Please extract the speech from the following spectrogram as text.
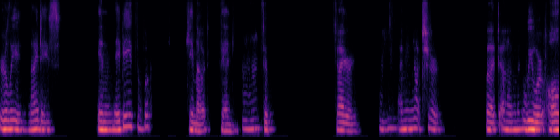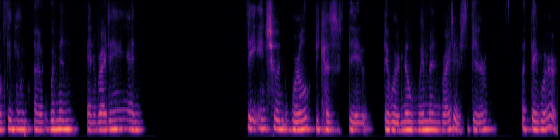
early nineties. And maybe the book came out then, the diary. I'm not sure. But um, we were all thinking about women and writing and the ancient world because there there were no women writers there, but they were.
